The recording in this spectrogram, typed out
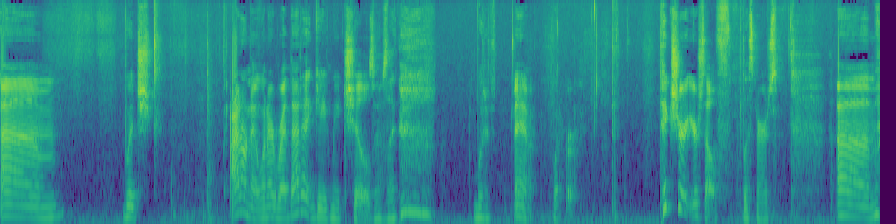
Um, which I don't know. When I read that, it gave me chills. I was like, "What if?" Eh, whatever. Picture it yourself, listeners. Um,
